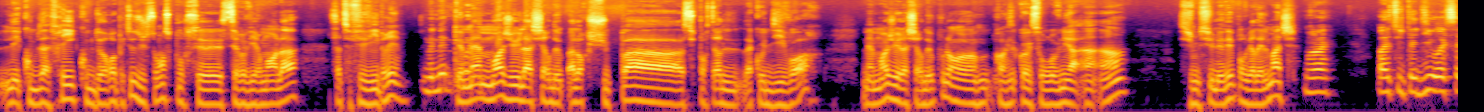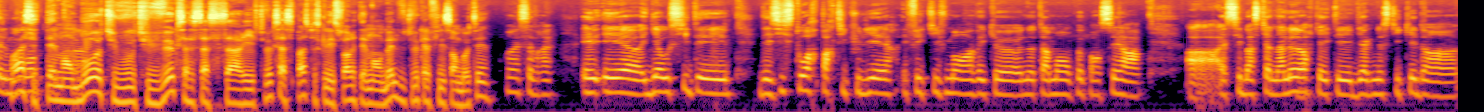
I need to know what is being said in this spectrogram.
les coupes d'Afrique, coupes d'Europe et tout. Justement, pour ce- ces revirements-là, ça te fait vibrer. Mais même, Que ouais. même moi, j'ai eu la chair de. Alors que je suis pas supporter de la Côte d'Ivoire, mais moi, j'ai eu la chair de poule en- quand, quand ils sont revenus à 1-1. Je me suis levé pour regarder le match. Ouais. Ouais, tu t'es dit, ouais, c'est le moment. Ouais, c'est tellement beau. Tu veux, tu veux que ça, ça, ça arrive. Tu veux que ça se passe parce que l'histoire est tellement belle. Tu veux qu'elle finisse en beauté. Ouais, c'est vrai. Et euh, il y a aussi des, des histoires particulières, effectivement, avec euh, notamment, on peut penser à, à Sébastien Haller, qui a été diagnostiqué d'un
